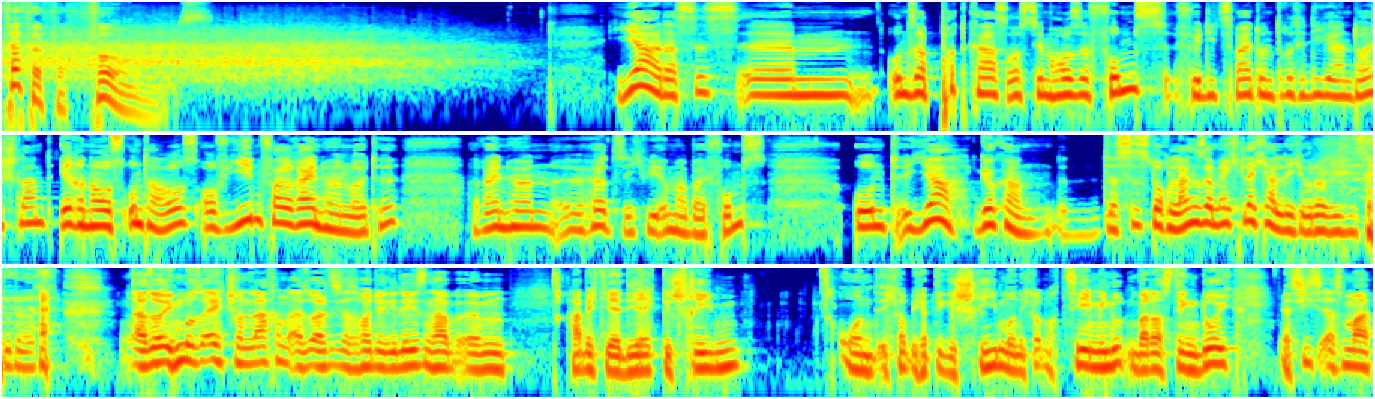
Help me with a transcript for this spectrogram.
Pfefferfums. Ja, das ist ähm, unser Podcast aus dem Hause Fums für die zweite und dritte Liga in Deutschland. Irrenhaus Unterhaus. Auf jeden Fall reinhören, Leute. Reinhören äh, hört sich wie immer bei Fums. Und äh, ja, Gökhan, das ist doch langsam echt lächerlich, oder wie siehst du das? Also ich muss echt schon lachen. Also als ich das heute gelesen habe, ähm, habe ich dir direkt geschrieben. Und ich glaube, ich habe dir geschrieben und ich glaube, nach zehn Minuten war das Ding durch. Es hieß erstmal,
